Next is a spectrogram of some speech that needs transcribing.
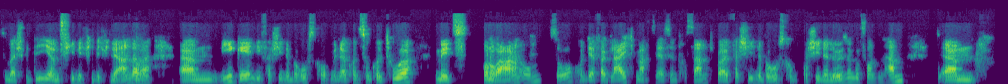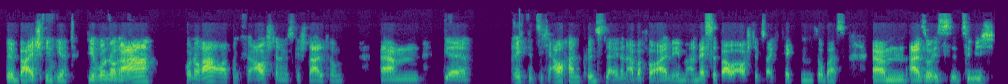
zum Beispiel die und viele, viele, viele andere. Ähm, wie gehen die verschiedenen Berufsgruppen in der Kunst und Kultur mit Honoraren um, so. Und der Vergleich macht es erst interessant, weil verschiedene Berufsgruppen verschiedene Lösungen gefunden haben. Ähm, Beispiel hier. Die Honorar, Honorarordnung für Ausstellungsgestaltung. Ähm, äh, richtet sich auch an KünstlerInnen, aber vor allem eben an Messebau, Ausstellungsarchitekten, sowas. Ähm, also ist ziemlich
